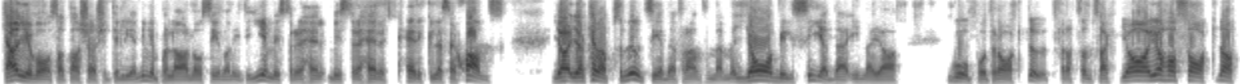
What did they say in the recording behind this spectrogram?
Kan ju vara så att han kör sig till ledningen på lördag och sedan inte ger Mr. Her Mr. Her Hercules en chans. Jag, jag kan absolut se det framför mig, men jag vill se det innan jag går på ett rakt ut. För att som sagt, ja, jag har saknat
